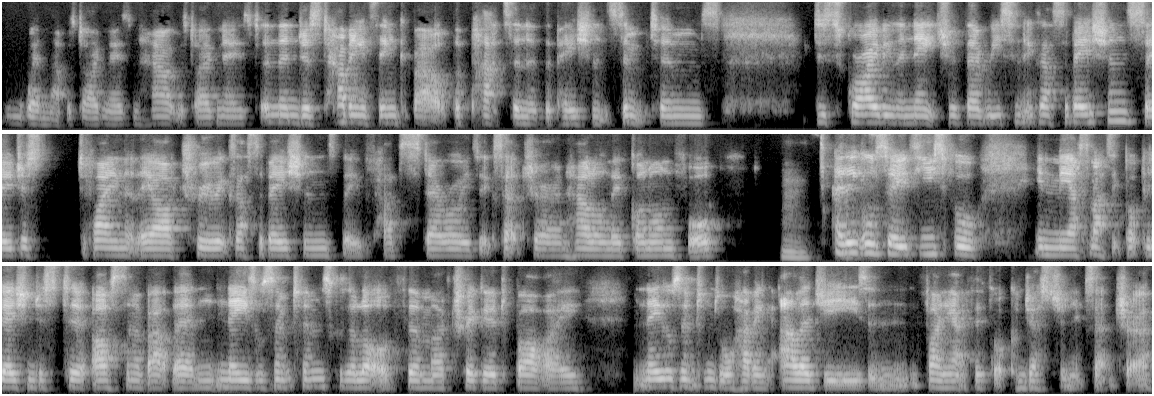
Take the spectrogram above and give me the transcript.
when that was diagnosed and how it was diagnosed, and then just having a think about the pattern of the patient's symptoms, describing the nature of their recent exacerbations. So just defining that they are true exacerbations, they've had steroids, etc., and how long they've gone on for Mm. I think also it's useful in the asthmatic population just to ask them about their nasal symptoms because a lot of them are triggered by nasal symptoms or having allergies and finding out if they've got congestion, etc.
